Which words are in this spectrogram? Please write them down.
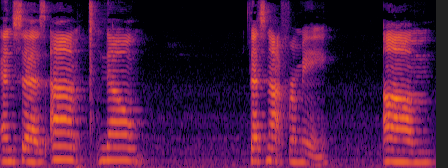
and says, um, no, that's not for me. Um,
